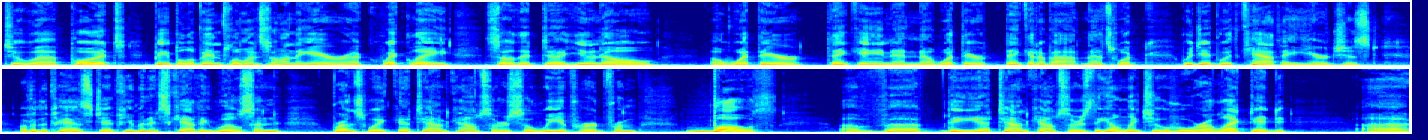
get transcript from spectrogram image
to uh, put people of influence on the air uh, quickly so that you know uh, what they're thinking and uh, what they're thinking about. And that's what we did with Kathy here just over the past uh, few minutes. Kathy Wilson, Brunswick uh, Town Councilor. So we have heard from both of uh, the uh, town councilors, the only two who were elected uh,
